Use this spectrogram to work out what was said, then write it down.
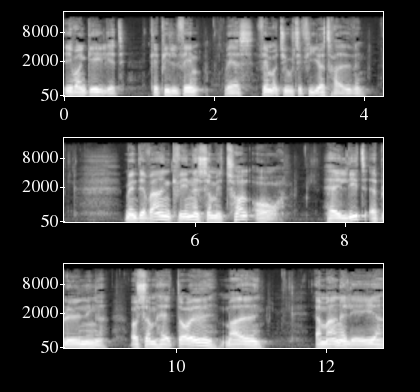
evangeliet, kapitel 5, vers 25-34. Men der var en kvinde, som i 12 år havde lidt af blødninger, og som havde døjet meget af mange læger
